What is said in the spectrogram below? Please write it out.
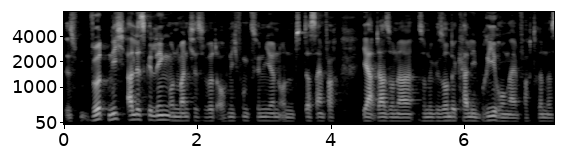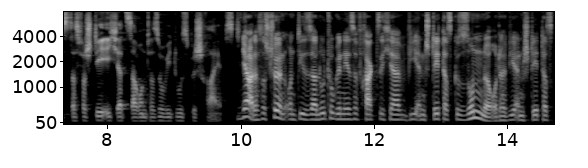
es wird nicht alles gelingen und manches wird auch nicht funktionieren und dass einfach, ja, da so eine, so eine gesunde Kalibrierung einfach drin ist. Das verstehe ich jetzt darunter, so wie du es beschreibst. Ja, das ist schön. Und die Salutogenese fragt sich ja, wie entsteht das Gesunde oder wie entsteht das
